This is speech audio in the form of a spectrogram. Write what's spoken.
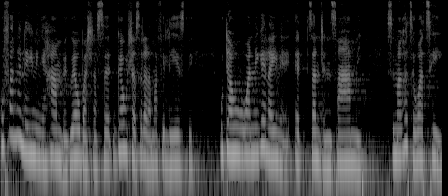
kufanele yini ngihambe kuyawubahlase- kuyawuhlasela la mafilisti utawuwanikela yini esandleni sami simakadze wathi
